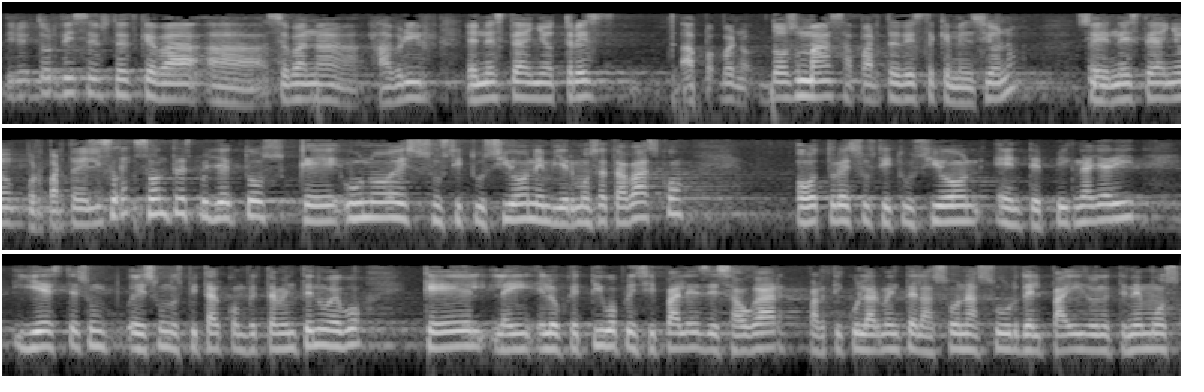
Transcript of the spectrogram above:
Director, dice usted que va a, se van a abrir en este año tres, bueno, dos más aparte de este que menciono, en este año por parte del ISTE. Son, son, tres proyectos que uno es sustitución en Villahermosa, Tabasco, otro es sustitución en Tepic, Nayarit, y este es un, es un hospital completamente nuevo que el, objetivo principal es desahogar particularmente la zona sur del país, donde tenemos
